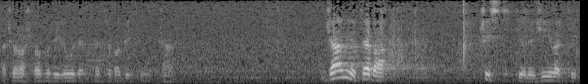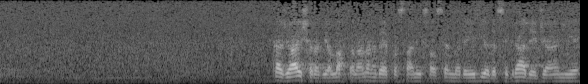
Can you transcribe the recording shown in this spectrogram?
Znači ono što odvodi ljude, ne treba biti džami. Džamiju treba čistiti, uređivati. Kaže Ajša radijallahu ta'ala da je poslanik sa osem naredio da se grade džamije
